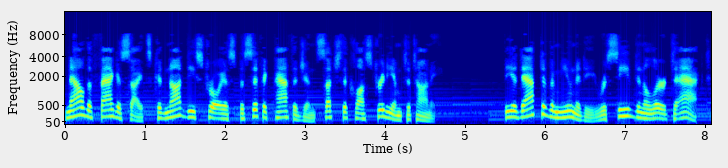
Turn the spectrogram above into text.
Now the phagocytes could not destroy a specific pathogen such the Clostridium tetani. The adaptive immunity received an alert to act,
